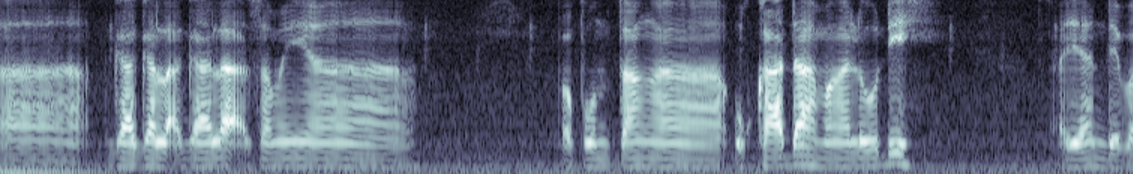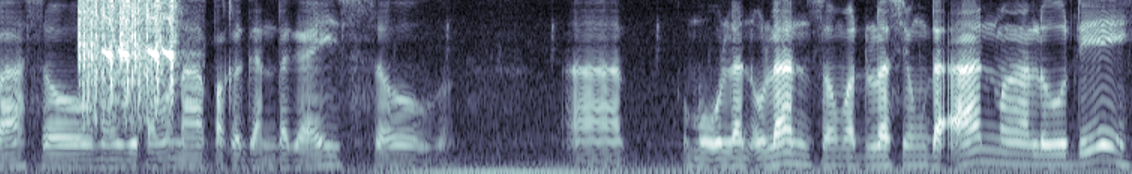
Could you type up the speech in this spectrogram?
uh, gagala-gala sa may uh, papuntang uh, Ukada mga lodi. Ayan, 'di ba? So, makikita mo napakaganda guys. So, at umuulan-ulan. So madulas yung daan mga lodi.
